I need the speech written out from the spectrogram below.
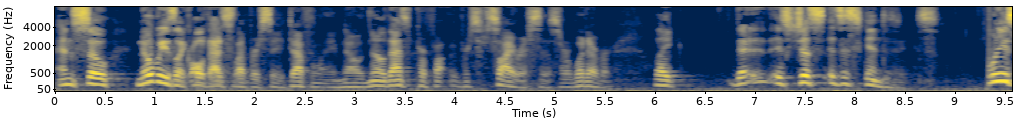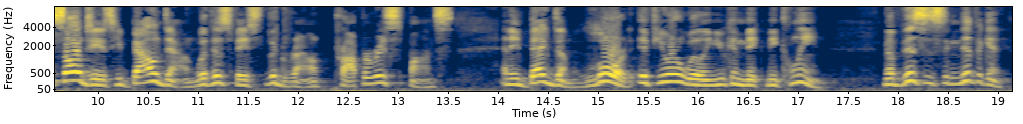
And so nobody's like, oh, that's leprosy. Definitely. No, no, that's psoriasis or whatever. Like, it's just, it's a skin disease. When he saw Jesus, he bowed down with his face to the ground, proper response, and he begged him, Lord, if you are willing, you can make me clean. Now, this is significant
